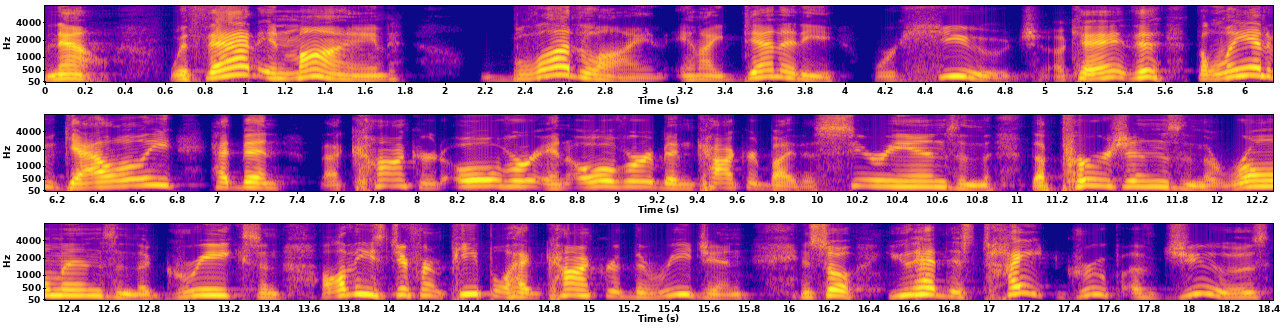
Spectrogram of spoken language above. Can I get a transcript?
Now, with that in mind, bloodline and identity were huge okay? The, the land of galilee had been uh, conquered over and over been conquered by the syrians and the, the, persians and the romans and the greeks and all these different people had conquered the region. And so you had this tight group of jews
